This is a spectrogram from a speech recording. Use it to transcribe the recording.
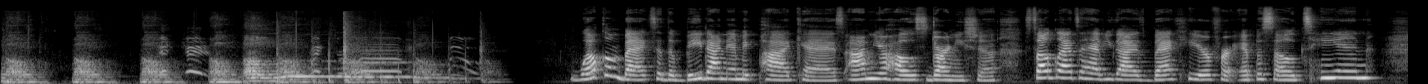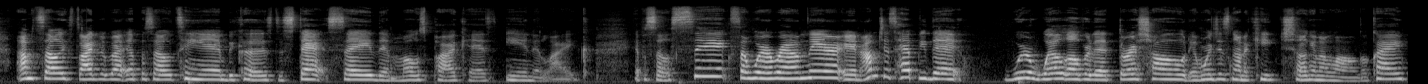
Welcome back to the Be Dynamic podcast. I'm your host, Darnesha. So glad to have you guys back here for episode 10. I'm so excited about episode 10 because the stats say that most podcasts end at like episode 6, somewhere around there. And I'm just happy that we're well over that threshold and we're just going to keep chugging along, okay?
